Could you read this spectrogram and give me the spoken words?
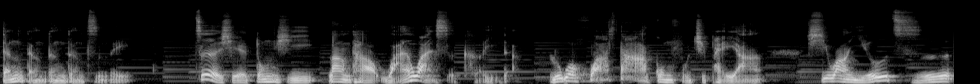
等等等等之类。这些东西让他玩玩是可以的，如果花大功夫去培养，希望由此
